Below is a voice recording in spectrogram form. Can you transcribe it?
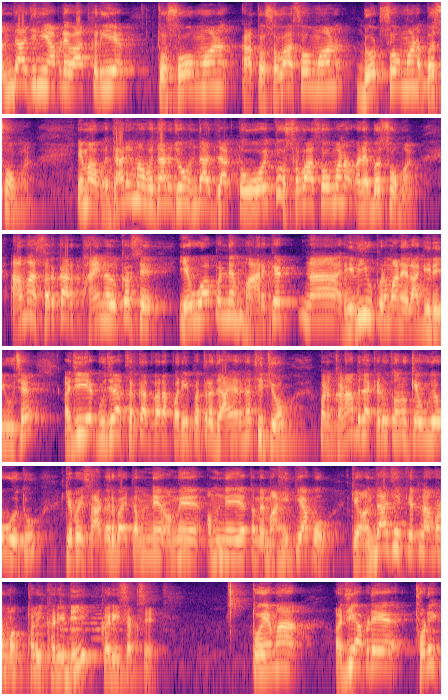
અંદાજની આપણે વાત કરીએ તો સો મણ, કાં તો સવાસો મણ, દોઢસો મણ, બસો મણ. એમાં વધારેમાં વધારે જો અંદાજ લાગતો હોય તો સવાસો મણ અને બસો મણ. આમાં સરકાર ફાઇનલ કરશે એવું આપણને માર્કેટના રિવ્યૂ પ્રમાણે લાગી રહ્યું છે. હજી એ ગુજરાત સરકાર દ્વારા પરિપત્ર જાહેર નથી થયો, પણ ઘણા બધા ખેડૂતોનું કેવું એવું હતું કે ભાઈ સાગરભાઈ તમને, અમે, અમને એ તમે માહિતી આપો કે અંદાજે કેટલા મણ મગફળી ખરીદી કરી શકશે. તો એમાં હજી આપણે થોડીક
